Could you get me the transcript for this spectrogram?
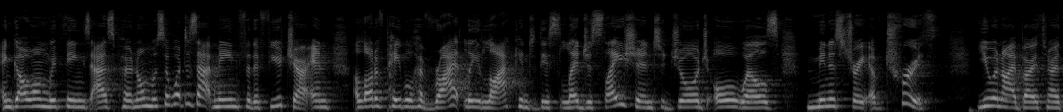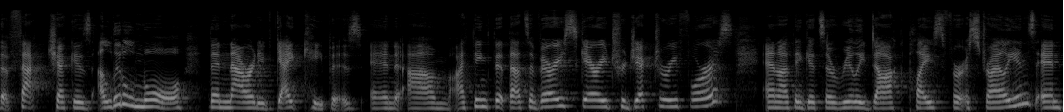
and go on with things as per normal. So what does that mean for the future? And a lot of people have rightly likened this legislation to george orwell's ministry of truth you and I both know that fact checkers are a little more than narrative gatekeepers. And um, I think that that's a very scary trajectory for us. And I think it's a really dark place for Australians. And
